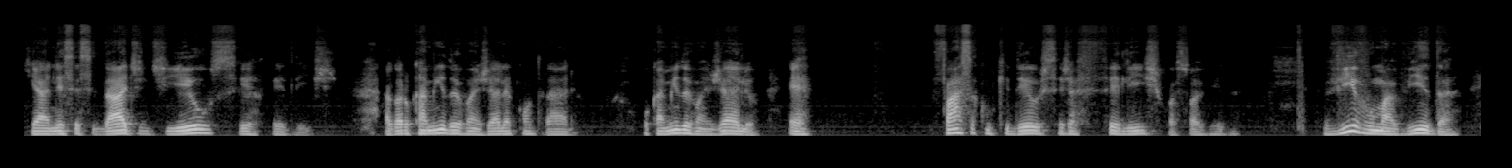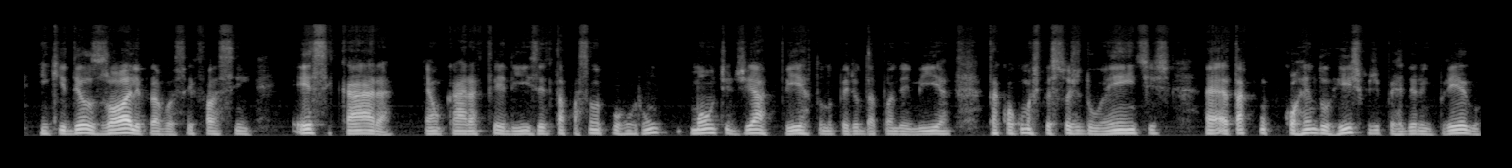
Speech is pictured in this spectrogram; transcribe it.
que é a necessidade de eu ser feliz. Agora, o caminho do Evangelho é contrário. O caminho do Evangelho é faça com que Deus seja feliz com a sua vida. Viva uma vida em que Deus olhe para você e fale assim: esse cara é um cara feliz, ele está passando por um monte de aperto no período da pandemia, está com algumas pessoas doentes, está é, correndo o risco de perder o emprego,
